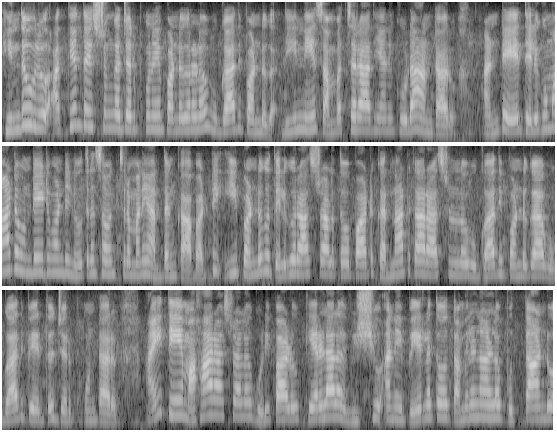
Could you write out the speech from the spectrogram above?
హిందువులు అత్యంత ఇష్టంగా జరుపుకునే పండుగలలో ఉగాది పండుగ. దీన్ని సంవత్సరాది అని కూడా అంటారు. అంటే తెలుగు మాట ఉండేటువంటి నూతన సంవత్సరం అని అర్థం కాబట్టి ఈ పండుగ తెలుగు రాష్ట్రాలతో పాటు కర్ణాటక రాష్ట్రంలో ఉగాది పండుగ ఉగాది పేరుతో జరుపుకుంటారు. అయితే మహారాష్ట్రలో గుడిపాడు కేరళలో విషు అనే పేర్లతో తమిళనాడులో పుత్తాండు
